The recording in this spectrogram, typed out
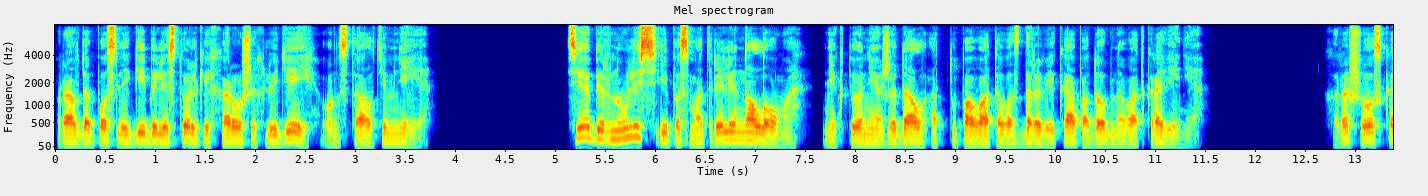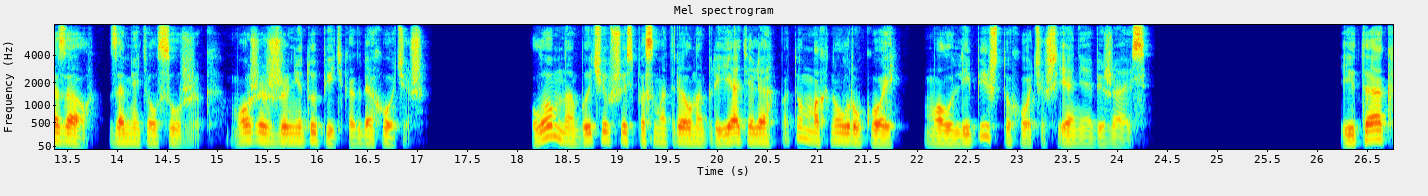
Правда, после гибели стольких хороших людей он стал темнее. Все обернулись и посмотрели на Лома. Никто не ожидал от туповатого здоровяка подобного откровения. «Хорошо сказал», — заметил Суржик. «Можешь же не тупить, когда хочешь». Лом, набычившись, посмотрел на приятеля, потом махнул рукой. Мол, лепи, что хочешь, я не обижаюсь. «Итак,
